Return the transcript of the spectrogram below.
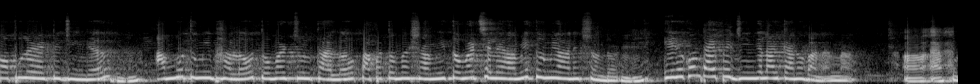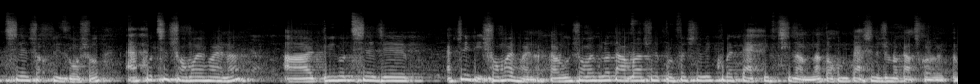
পপুলার একটা জিঙ্গেল আম্মু তুমি ভালো তোমার চুল কালো পাপা তোমার স্বামী তোমার ছেলে আমি তুমি অনেক সুন্দর। এরকম টাইপের জিঙ্গেল আর কেন বানান না? এক হচ্ছে প্লিজ বসো। এক হচ্ছে সময় হয় না আর দুই হচ্ছে যে অ্যাকচুয়ালি সময় হয় না। কারণ ওই সময়গুলোতে আমরা আসলে প্রফেশনালি খুব একটা অ্যাক্টিভ ছিলাম না তখন প্যাশনের জন্য কাজ করা হতো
